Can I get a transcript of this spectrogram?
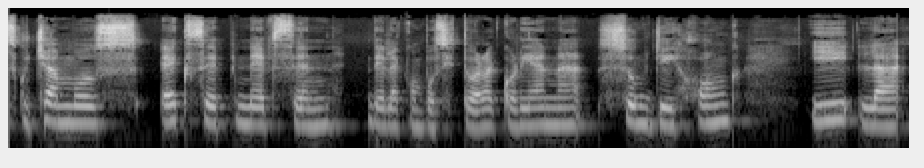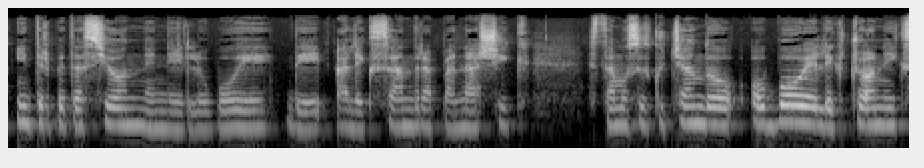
Escuchamos Except Nevsen de la compositora coreana Sung Ji Hong y la interpretación en el oboe de Alexandra Panashik. Estamos escuchando Oboe Electronics,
